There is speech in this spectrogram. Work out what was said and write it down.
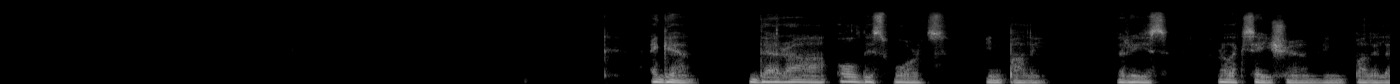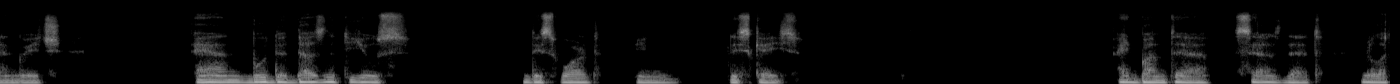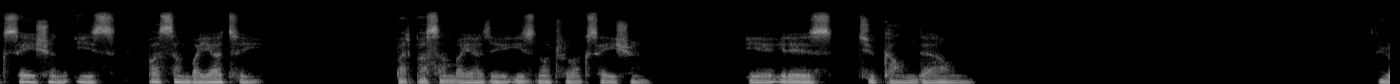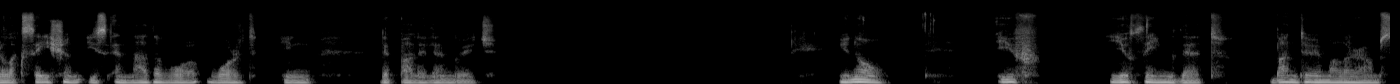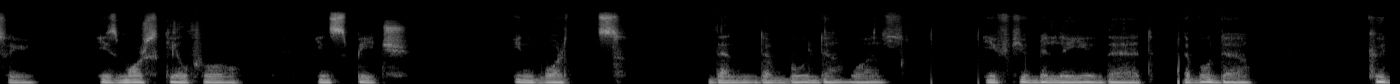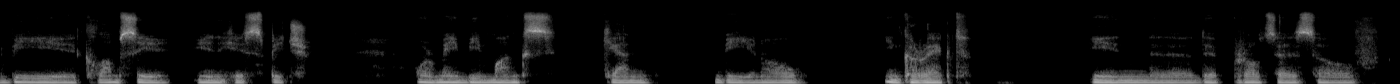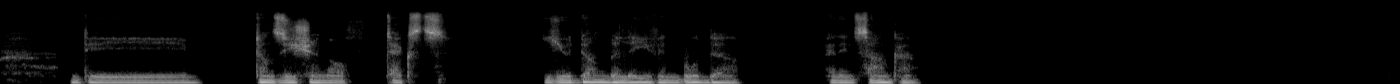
Again, there are all these words in Pali there is relaxation in Pali language. And Buddha does not use this word in this case. And Bhante says that relaxation is passambhayati, but passambhayati is not relaxation. It is to calm down. relaxation is another wor- word in the Pali language. You know, if you think that Bhante Vimalaramsi is more skillful in speech, in words, than the Buddha was, if you believe that the Buddha could be clumsy in his speech or maybe monks can be you know incorrect in uh, the process of the transition of texts you don't believe in buddha and in sangha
